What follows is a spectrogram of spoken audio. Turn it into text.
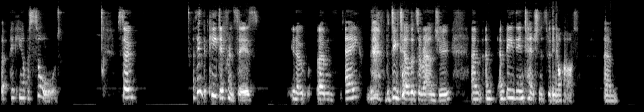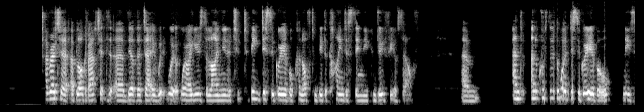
but picking up a sword. So I think the key difference is, you know, um, A, the detail that's around you, um, and, and B, the intention that's within your heart. Um, I wrote a, a, blog about it uh, the other day where, where, I used the line, you know, to, to, be disagreeable can often be the kindest thing you can do for yourself. Um, and, and of course, the, the word disagreeable needs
